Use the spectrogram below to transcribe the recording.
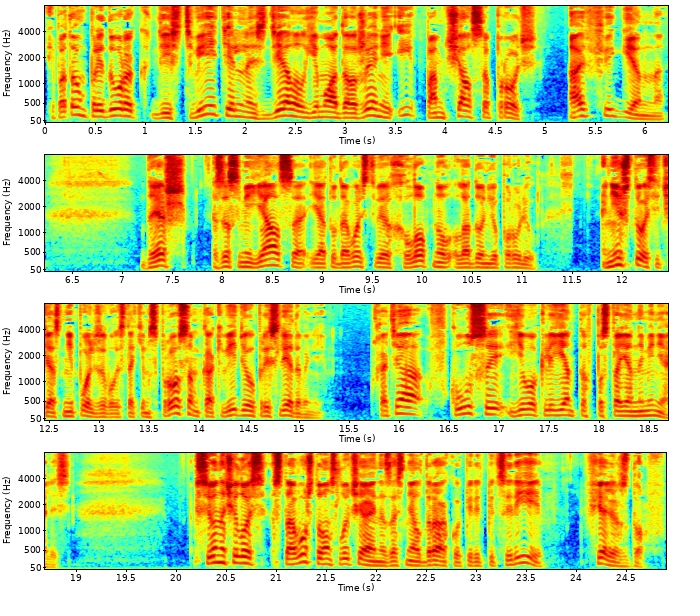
И потом придурок действительно сделал ему одолжение и помчался прочь, Офигенно! Дэш засмеялся и от удовольствия хлопнул ладонью по рулю. Ничто сейчас не пользовалось таким спросом, как видео преследований. хотя вкусы его клиентов постоянно менялись. Все началось с того, что он случайно заснял драку перед пиццерией Феллерсдорф.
